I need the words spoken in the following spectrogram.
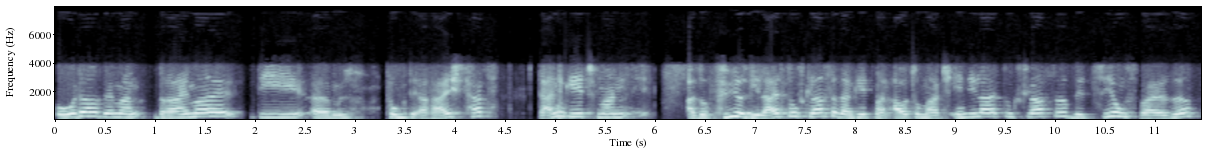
Oder wenn man dreimal die ähm, Punkte erreicht hat, dann geht man, also für die Leistungsklasse, dann geht man automatisch in die Leistungsklasse, beziehungsweise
